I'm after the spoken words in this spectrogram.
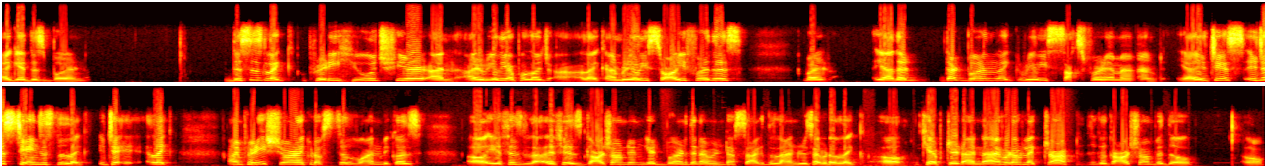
I get this burn. This is like pretty huge here, and I really apologize. Uh, like, I'm really sorry for this, but yeah, that that burn like really sucks for him, and yeah, it just it just changes the like it like I'm pretty sure I could have still won because uh, if his if his Garchomp didn't get burned, then I wouldn't have sacked the Landorus. I would have like uh, kept it, and I would have like trapped the Garchomp with the uh,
